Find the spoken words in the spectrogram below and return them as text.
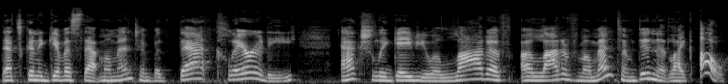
that's going to give us that momentum, but that clarity actually gave you a lot of a lot of momentum, didn't it? Like, oh,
